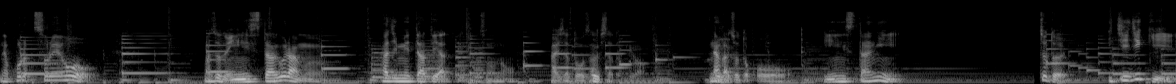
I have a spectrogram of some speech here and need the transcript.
でこれそれを、まあ、ちょっとインスタグラム始めたてやってその会社倒産した時は。なんかちょっとこうインスタにちょっと一時期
